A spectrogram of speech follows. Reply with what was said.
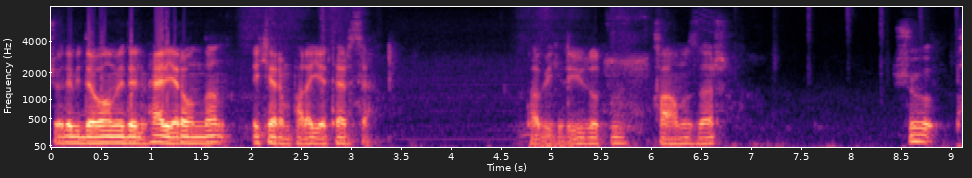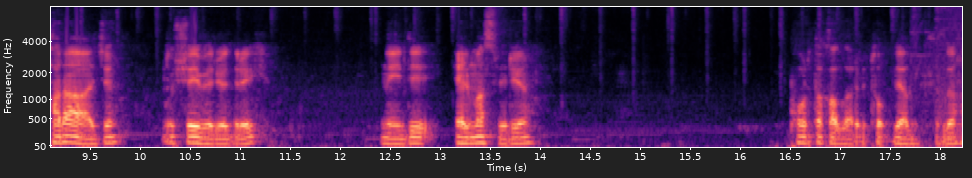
Şöyle bir devam edelim. Her yere ondan ekerim para yeterse. Tabii ki de 130k'mız var. Şu para ağacı. Bu şey veriyor direkt. Neydi? Elmas veriyor. Portakalları bir toplayalım şurada.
